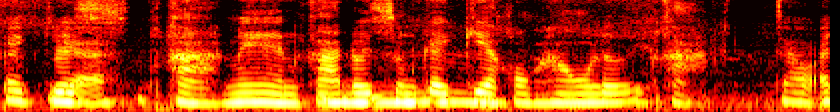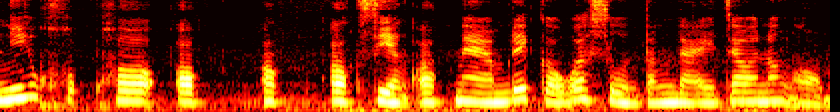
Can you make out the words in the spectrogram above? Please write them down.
ไกลเกลี่ยค่ะแม่นค่ะ โดยศูนย์ไกลเกลี่ยของเฮาเลยค่ะ เจ้าอันนี้พอออกออกออกเสียงออกนามได้ก็ว่าศูนย์ตังใดเจ้าน้องอ๋อม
